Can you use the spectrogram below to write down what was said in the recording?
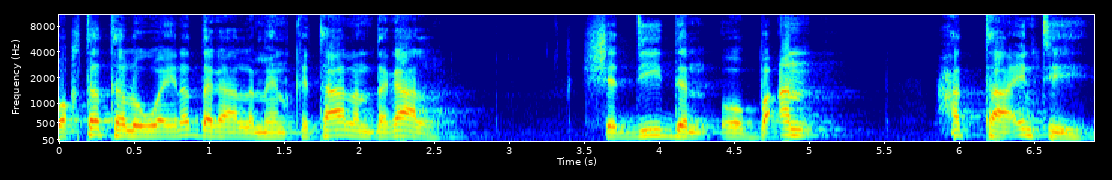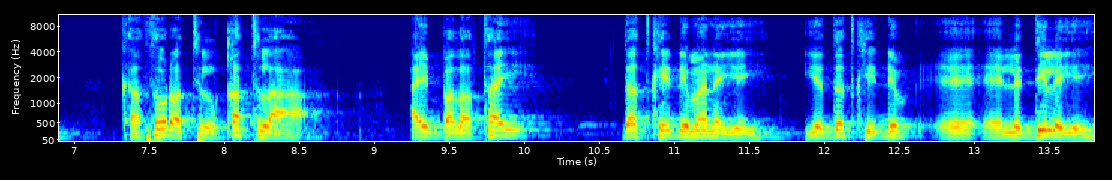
Waqtataluu wayna dagaalameen qitaalan dagaal shadiidan oo ba'an. Xataa intii kahurat alqatla ay badatay dadkii dhimanayay iyo dadkii la dilayay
